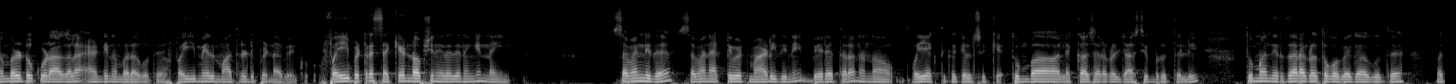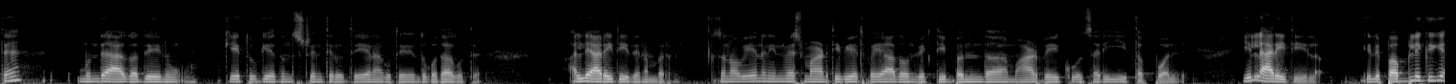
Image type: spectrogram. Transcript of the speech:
ನಂಬರ್ ಟು ಕೂಡ ಆಗಲ್ಲ ಆ್ಯಂಟಿ ನಂಬರ್ ಆಗುತ್ತೆ. ಫೈ ಮೇಲೆ ಮಾತ್ರ ಡಿಪೆಂಡ್ ಆಗಬೇಕು. ಫೈ ಬಿಟ್ಟರೆ ಸೆಕೆಂಡ್ ಆಪ್ಷನ್ ಇರೋದೇ ನನಗೆ ನೈನ್ ಸೆವೆನ್ ಇದೆ ಸೆವೆನ್ ಆ್ಯಕ್ಟಿವೇಟ್ ಮಾಡಿದ್ದೀನಿ. ಬೇರೆ ಥರ ನನ್ನ ವೈಯಕ್ತಿಕ ಕೆಲಸಕ್ಕೆ. ತುಂಬ ಲೆಕ್ಕಾಚಾರಗಳು ಜಾಸ್ತಿ ಬರುತ್ತಲ್ಲಿ ತುಂಬ ನಿರ್ಧಾರಗಳು ತೊಗೋಬೇಕಾಗುತ್ತೆ. ಮತ್ತು ಮುಂದೆ ಆಗೋದೇನು? ಕೇತುಗೆ ಅದೊಂದು ಸ್ಟ್ರೆಂತ್ ಇರುತ್ತೆ, ಏನಾಗುತ್ತೆ ಅಂತ ಗೊತ್ತಾಗುತ್ತೆ. ಅಲ್ಲಿ ಆ ರೀತಿ ಇದೆ ನಂಬರ್ ಸೊ ನಾವು ಏನೇನು ಇನ್ವೆಸ್ಟ್ ಮಾಡ್ತೀವಿ ಅಥವಾ ಯಾವುದೋ ಒಂದು ವ್ಯಕ್ತಿ ಬಂದ ಮಾಡಬೇಕು, ಸರಿ, ತಪ್ಪು ಅಲ್ಲಿ. ಇಲ್ಲಿ, ಆ ರೀತಿ ಇಲ್ಲ. ಇಲ್ಲಿ ಪಬ್ಲಿಕ್ಕಿಗೆ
